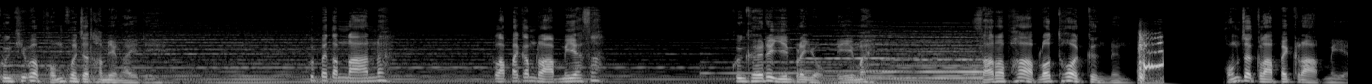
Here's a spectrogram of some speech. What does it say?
คุณคิดว่าผมควรจะทำยังไงดี คุณไปตำนานนะ กลับไปกำราบเมียซะ คุณเคยได้ยินประโยคนี้ไหม สารภาพลดโทษกึ่งหนึ่ง ผมจะกลับไปกราบเมีย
